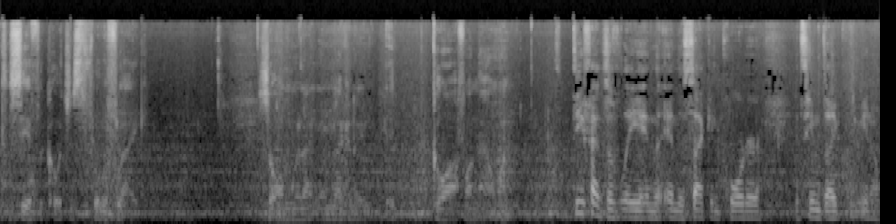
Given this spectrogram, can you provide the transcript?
to see if the coach is full of flag. So I'm, gonna, I'm not going to go off on that one. Defensively, in the in the second quarter, it seemed like you know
